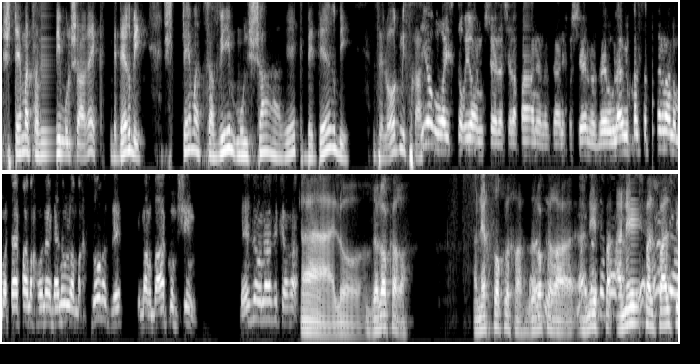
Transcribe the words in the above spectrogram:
שתי מצבים מול שער ריק, בדרבי. שתי מצבים מול שער ריק בדרבי. זה לא עוד משחק. ליאור הוא ההיסטוריון של, של הפאנל הזה, אני חושב, אז אולי הוא יוכל לספר לנו מתי הפעם האחרונה הגענו למחזור הזה עם ארבעה כובשים. באיזה עונה זה קרה? אה, לא. זה לא קרה. אני אחסוך לך, זה מה לא זה? קרה. אני זה התפ-? אני התפלפלתי,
